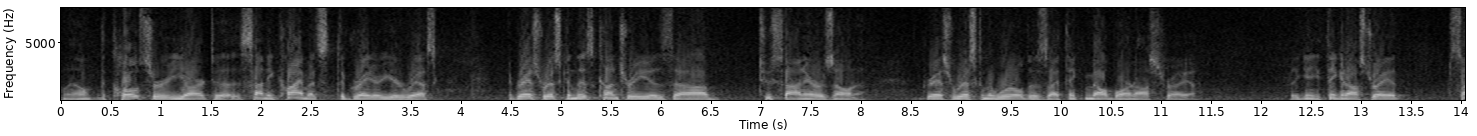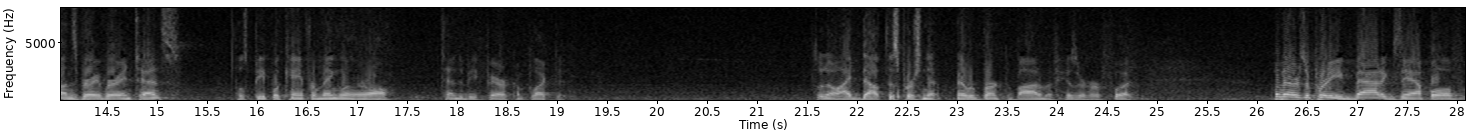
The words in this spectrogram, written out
Well, the closer you are to sunny climates, the greater your risk. The greatest risk in this country is uh, Tucson, Arizona. Greatest risk in the world is, I think, Melbourne, Australia. But again, you think in Australia, sun's very, very intense. Those people came from England, they're all tend to be fair complected. So no, I doubt this person ever burnt the bottom of his or her foot. And there's a pretty bad example of a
